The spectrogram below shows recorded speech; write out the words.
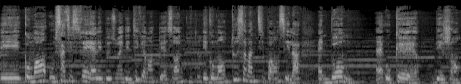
et comment ou satisfaire les besoins des différentes personnes et comment tout ça m'a petit pensé là un baume hein, au cœur des gens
